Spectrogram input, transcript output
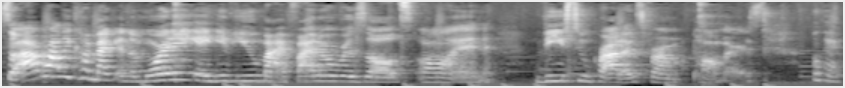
So I'll probably come back in the morning and give you my final results on these two products from Palmer's. Okay,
